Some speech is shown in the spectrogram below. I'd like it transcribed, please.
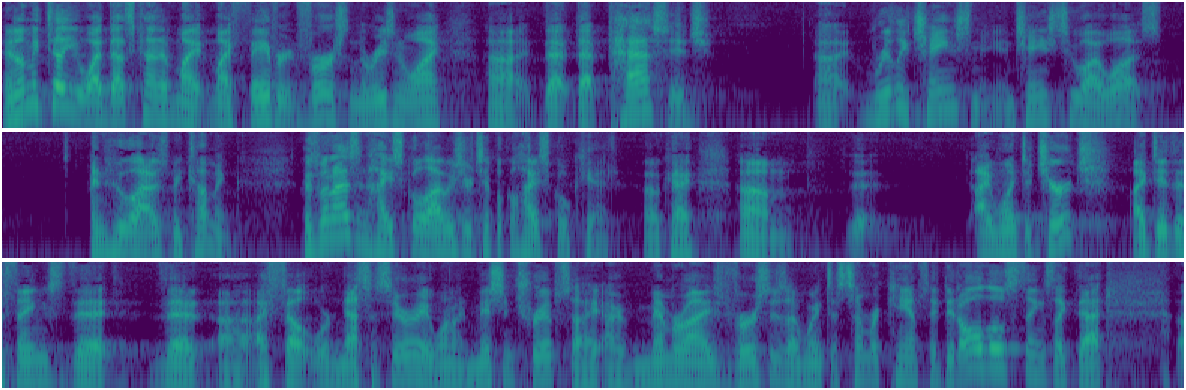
And let me tell you why that's kind of my, my favorite verse, and the reason why uh, that, that passage uh, really changed me and changed who I was and who I was becoming. Because when I was in high school, I was your typical high school kid, okay? Um, I went to church. I did the things that, that uh, I felt were necessary. I went on mission trips. I, I, memorized verses. I went to summer camps. I did all those things like that. Uh,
